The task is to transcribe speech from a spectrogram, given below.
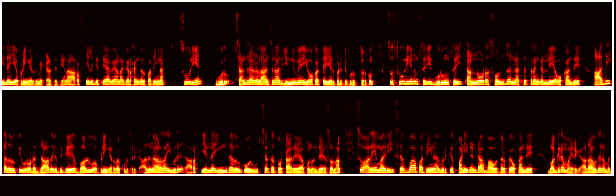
நிலை அப்படிங்கிறதுமே கிடச்சிச்சு. ஏன்னா அரசியலுக்கு தேவையான கிரகங்கள் பார்த்தீங்கன்னா சூரியன் குரு சந்திரன் நல்லா இருந்துச்சுன்னா அது இன்னுமே யோகத்தை ஏற்படுத்தி கொடுத்துருக்கும். ஸோ சூரியனும் சரி குருவும் சரி தன்னோட சொந்த நட்சத்திரங்கள்லேயே உட்காந்து அதிக அளவுக்கு இவரோட ஜாதகத்துக்கு வலு அப்படிங்கிறத கொடுத்துருக்கு. அதனால தான் இவர் அரசியலில் இந்த அளவுக்கு ஒரு உச்சத்தை தொட்டார் அப்படின்னு வந்து சொல்லலாம். ஸோ அதே மாதிரி செவ்வாய் பார்த்தீங்கன்னா இவருக்கு பனிரெண்டாம் பாவத்தில் போய் உட்காந்து வக்ரம் ஆயிருக்கு அதாவது நம்ம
